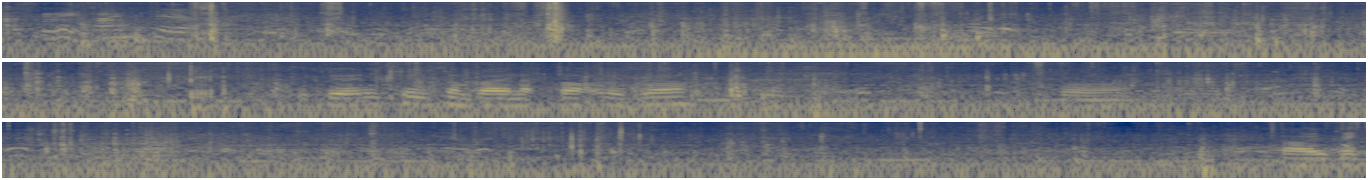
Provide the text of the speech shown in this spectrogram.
That's great, thank you. Did on buying that bottle as well? Or... Five, oh, is.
